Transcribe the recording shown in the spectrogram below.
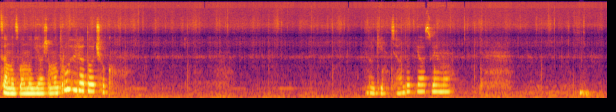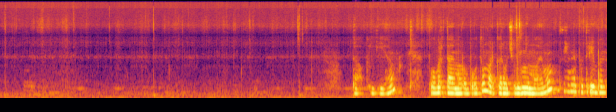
Це ми з вами в'яжемо другий рядочок. До кінця дов'язуємо. Так, є. Повертаємо роботу, маркерочок знімаємо, вже не потрібен.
